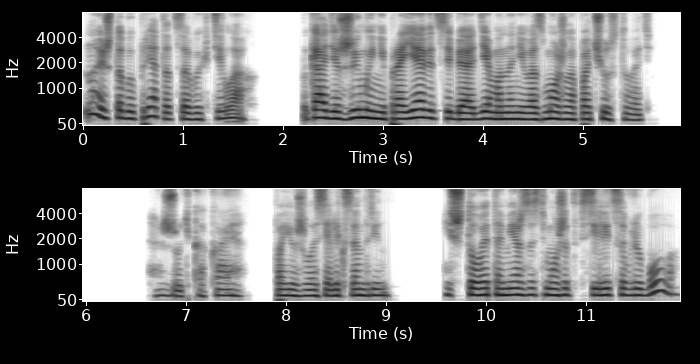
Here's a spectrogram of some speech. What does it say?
но и чтобы прятаться в их телах. Пока одержимый не проявит себя, демона невозможно почувствовать. «Жуть какая!» — поюжилась Александрин. «И что, эта мерзость может вселиться в любого?»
